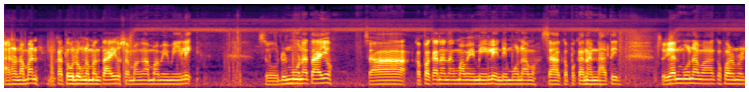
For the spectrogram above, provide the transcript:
ano naman makatulong naman tayo sa mga mamimili. So dun muna tayo sa kapakanan ng mamimili hindi muna sa kapakanan natin. So yan muna mga ka-farmer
